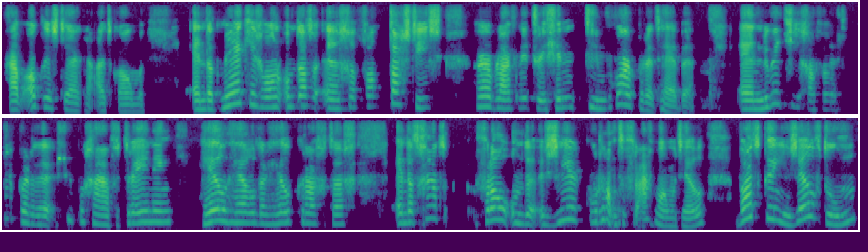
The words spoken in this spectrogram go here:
Gaan we ook weer sterker uitkomen. En dat merk je gewoon omdat we een fantastisch Herbalife Nutrition Team Corporate hebben. En Luigi gaf een super, eh, super gave training. Heel helder, heel krachtig. En dat gaat vooral om de zeer courante vraag momenteel. Wat kun je zelf doen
